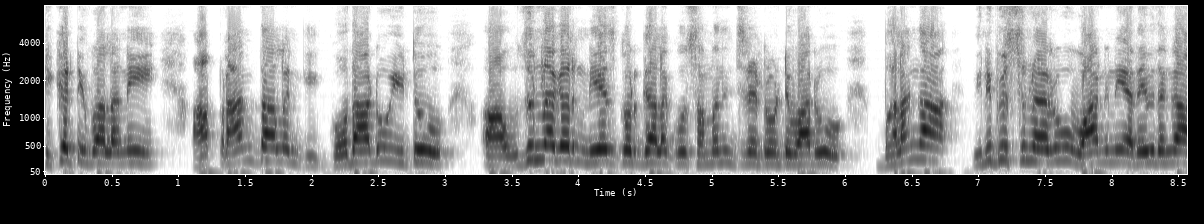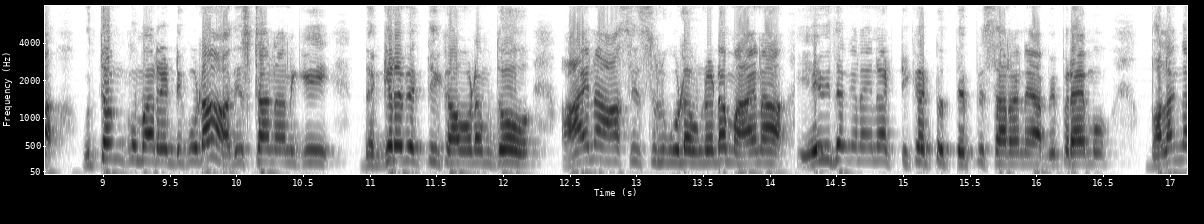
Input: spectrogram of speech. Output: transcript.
టికెట్ ఇవ్వాలని ఆ ప్రాంతాలకి కోదాడు ఇటు ఆ హుజూర్నగర్ నియోజకవర్గాలకు సంబంధించినటువంటి వారు బలంగా వినిపిస్తున్నారు. వారిని అదేవిధంగా ఉత్తమ్ కుమార్ రెడ్డి కూడా అధిష్టానానికి దగ్గర వ్యక్తి కావడంతో ఆయన ఆశీస్సులు కూడా ఉండడం ఆయన ఏ విధంగానైనా టికెట్ తెప్పిస్తారనే అభిప్రాయం బలంగా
